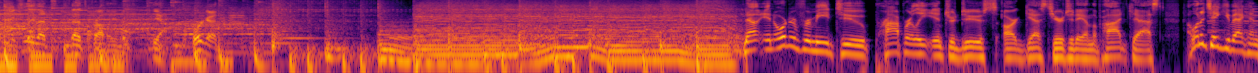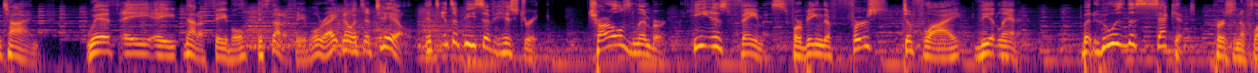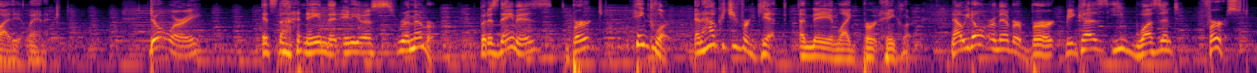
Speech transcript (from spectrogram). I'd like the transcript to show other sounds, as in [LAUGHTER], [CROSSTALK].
Actually, that's that's probably enough. Yeah, we're good. Now, in order for me to properly introduce our guest here today on the podcast, I want to take you back in time with a, a not a fable. It's not a fable, right? No, it's a tale. It's it's a piece of history. Charles Lindbergh, he is famous for being the first to fly the Atlantic. But who was the second person to fly the Atlantic? Don't worry, it's not a name that any of us remember, but his name is Bert Hinkler. And how could you forget a name like Bert Hinkler? Now, we don't remember Bert because he wasn't first,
